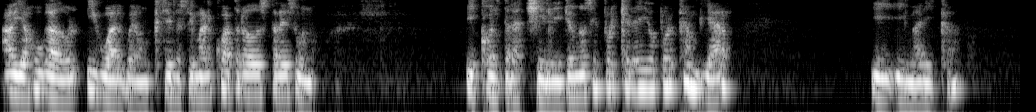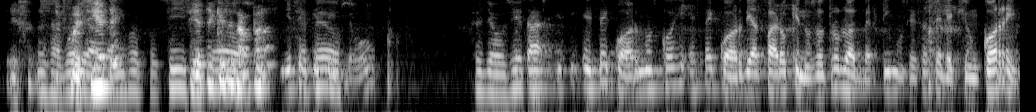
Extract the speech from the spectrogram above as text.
había jugado igual, weón, que si no estoy mal, 4-2-3-1. Y contra Chile, yo no sé por qué le dio por cambiar. Y, y marica, fue siete. siete que les han parado. se llevó. Se llevó siete. O sea, este Ecuador nos coge, este Ecuador de Alfaro que nosotros lo advertimos, esa selección corre,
